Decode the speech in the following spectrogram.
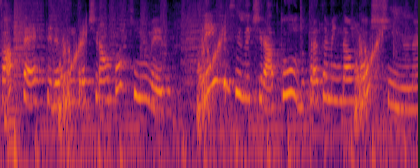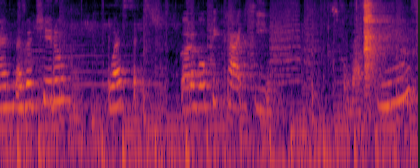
só aperta ele assim pra tirar um pouquinho mesmo. Nem precisa tirar tudo pra também dar um gostinho, né? Mas eu tiro o excesso. Agora eu vou picar aqui os pedacinhos.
